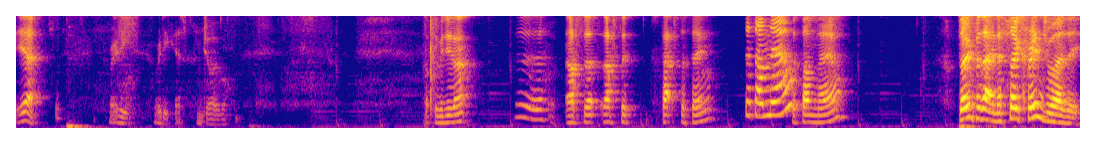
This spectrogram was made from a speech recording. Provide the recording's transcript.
Yeah. Really, really good. Enjoyable. Do we do that? Ugh. That's the that's the that's the thing. The thumbnail? The thumbnail. Don't put that in. That's so cringeworthy.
